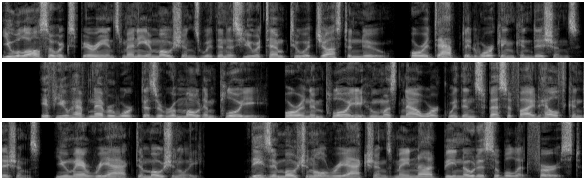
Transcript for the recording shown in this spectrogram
You will also experience many emotions within as you attempt to adjust to new or adapted working conditions. If you have never worked as a remote employee or an employee who must now work within specified health conditions, you may react emotionally. These emotional reactions may not be noticeable at first,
